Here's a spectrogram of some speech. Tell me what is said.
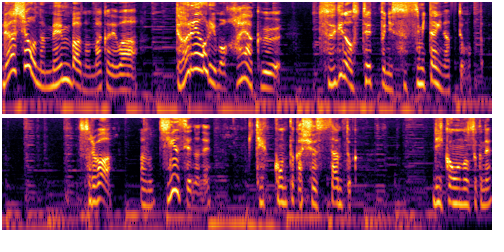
ラジオのメンバーの中では誰よりも早く次のステップに進みたいなって思った。それはあの人生のね結婚とか出産とか離婚を除くね、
